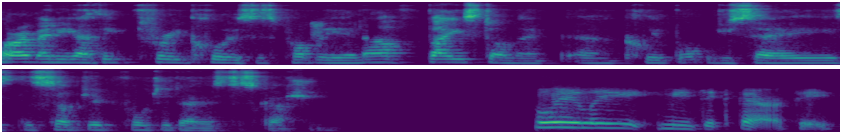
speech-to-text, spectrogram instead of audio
All right, Mandy, I think three clues is probably enough. Based on that uh, clip, what would you say is the subject for today's discussion? Clearly, music therapy.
